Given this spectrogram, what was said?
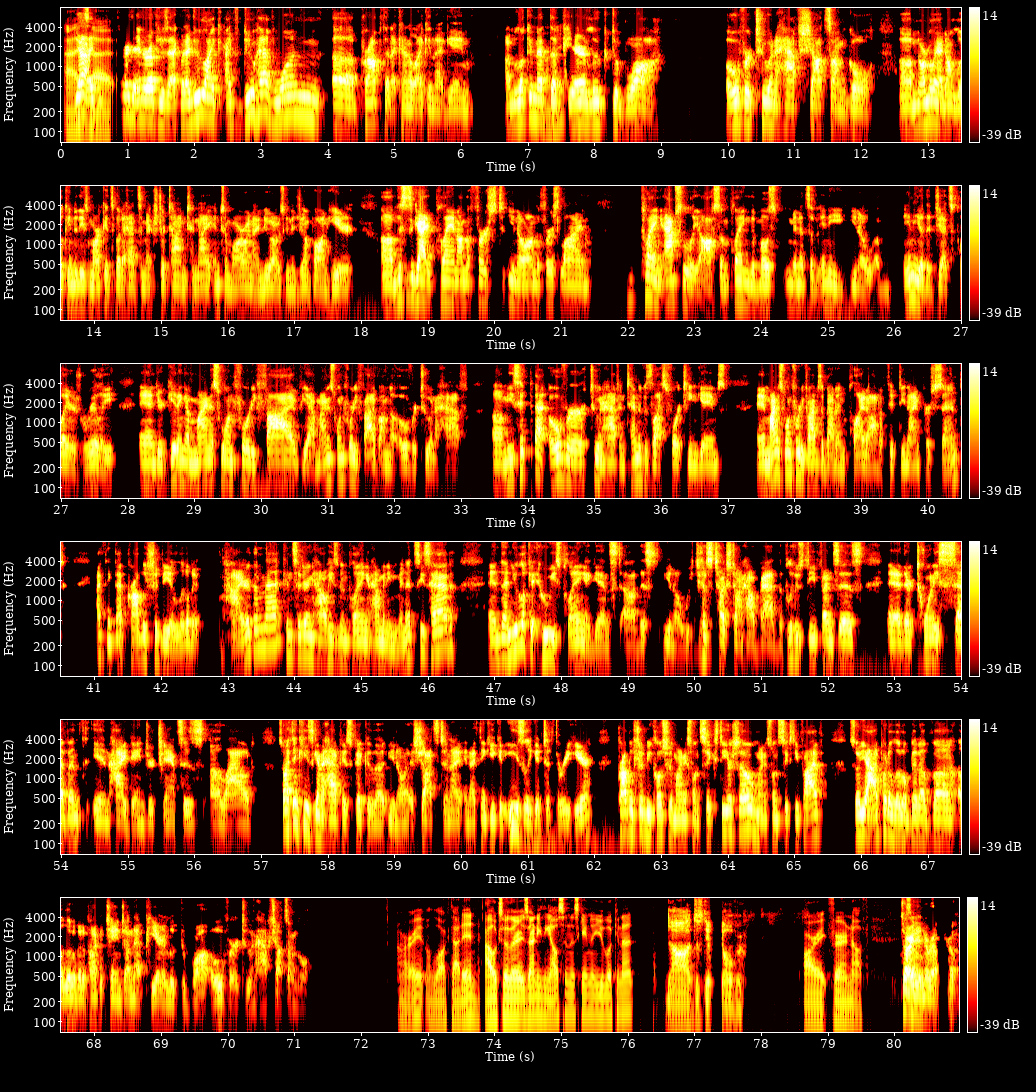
As, yeah, I, uh, sorry to interrupt you, Zack, but I do like I do have one uh, prop that I kind of like in that game. I'm looking at the right. Pierre Luc Dubois over two and a half shots on goal. Um, normally, I don't look into these markets, but I had some extra time tonight and tomorrow, and I knew I was going to jump on here. Um, this is a guy playing on the first, you know, on the first line, playing absolutely awesome, playing the most minutes of any, you know, of any of the Jets players really. And you're getting a minus 145, yeah, minus 145 on the over two and a half. Um, he's hit that over two and a half in 10 of his last 14 games. And minus 145 is about an implied odd of 59%. I think that probably should be a little bit higher than that, considering how he's been playing and how many minutes he's had. And then you look at who he's playing against. Uh, this, you know, we just touched on how bad the Blues defense is. Uh, they're 27th in high danger chances allowed. So I think he's going to have his pick of the, you know, shots tonight, and I think he could easily get to three here. Probably should be closer to minus 160 or so, minus 165. So yeah, I put a little bit of uh, a little bit of pocket change on that Pierre Luc Dubois over two and a half shots on goal. All right, I'll lock that in. Alex, are there is there anything else in this game that you're looking at? No, just the over. All right, fair enough. Sorry so, to interrupt. Bro.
